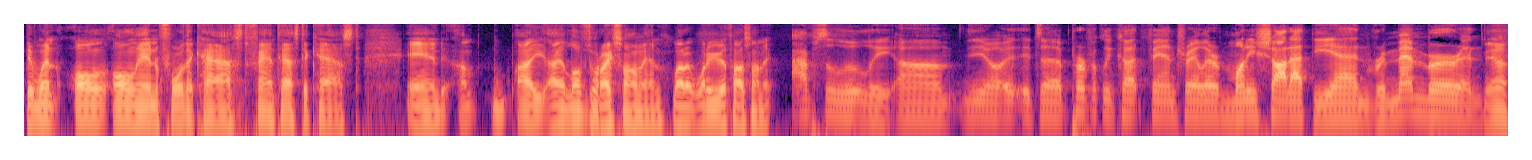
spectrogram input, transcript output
They went all all in for the cast, fantastic cast, and um, I I loved what I saw, man. What what are your thoughts on it? Absolutely. Um, you know, it, it's a perfectly cut fan trailer. Money shot at the end. Remember and yeah,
